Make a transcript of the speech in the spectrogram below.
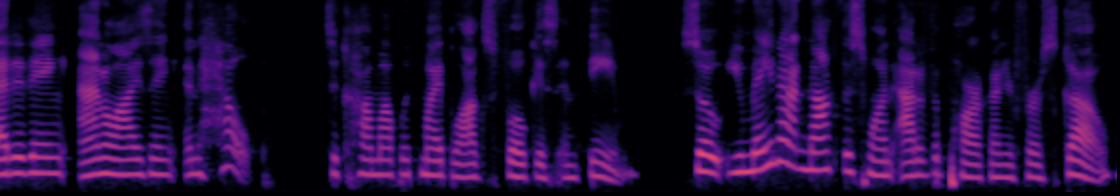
editing, analyzing, and help to come up with my blog's focus and theme. So you may not knock this one out of the park on your first go,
